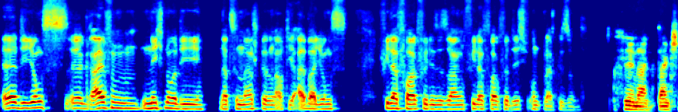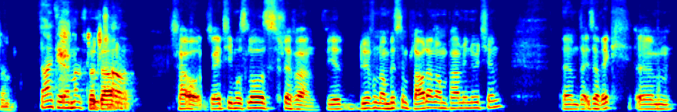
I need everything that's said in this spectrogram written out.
äh, die Jungs äh, greifen, nicht nur die Nationalspieler, sondern auch die Alba-Jungs. Viel Erfolg für die Saison, viel Erfolg für dich und bleib gesund. Vielen Dank, Dankeschön. Danke, dann mach's gut. Ciao. ciao. Ciao, JT muss los, Stefan. Wir dürfen noch ein bisschen plaudern, noch ein paar Minütchen. Ähm, da ist er weg. Ähm,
